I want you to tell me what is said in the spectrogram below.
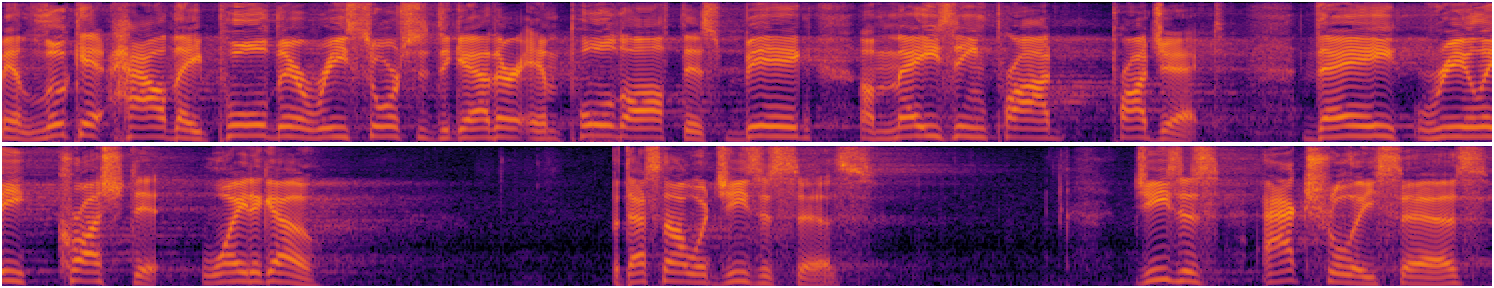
Man, look at how they pulled their resources together and pulled off this big, amazing pro- project. They really crushed it. Way to go. But that's not what Jesus says. Jesus actually says,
